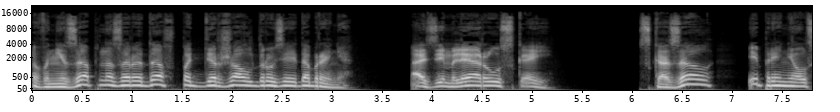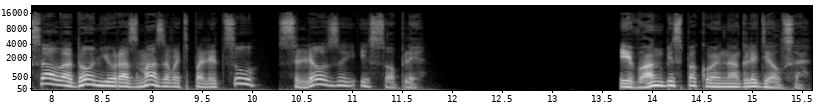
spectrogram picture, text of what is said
Внезапно зарыдав, поддержал друзей Добрыня о земле русской», — сказал и принялся ладонью размазывать по лицу слезы и сопли. Иван беспокойно огляделся.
